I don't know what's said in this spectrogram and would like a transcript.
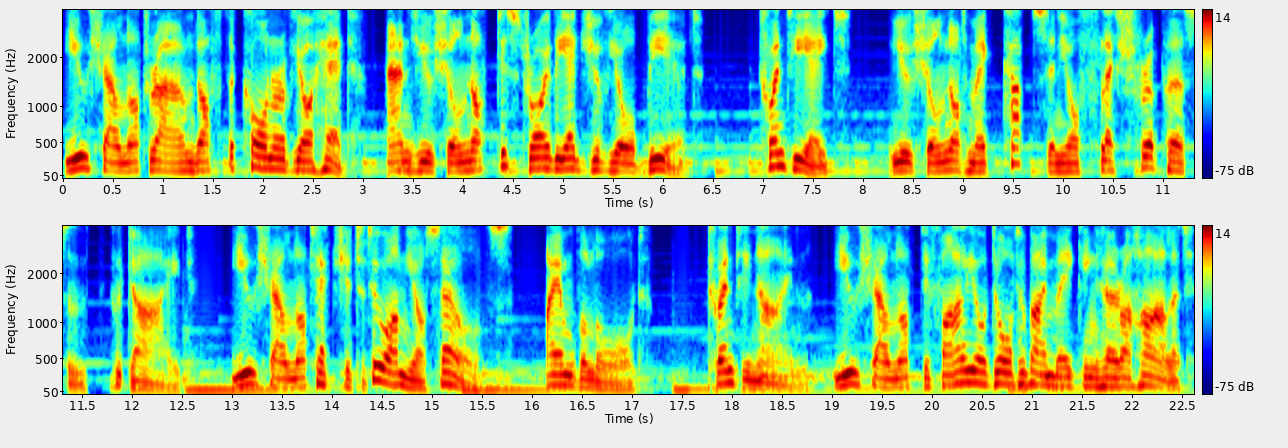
You shall not round off the corner of your head, and you shall not destroy the edge of your beard. 28. You shall not make cuts in your flesh for a person who died. You shall not etch a tattoo on yourselves. I am the Lord. 29. You shall not defile your daughter by making her a harlot,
